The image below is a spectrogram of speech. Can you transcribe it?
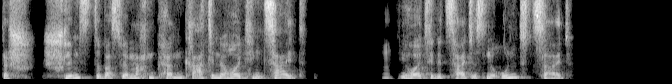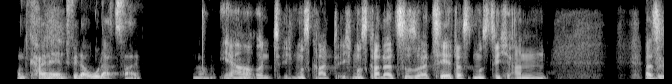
das Schlimmste, was wir machen können, gerade in der mhm. heutigen Zeit. Mhm. Die heutige Zeit ist eine Und-Zeit und keine Entweder-Oder-Zeit. Ja? Ne? ja, und ich muss gerade, ich muss gerade, als du so erzählt hast, musste ich an, also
